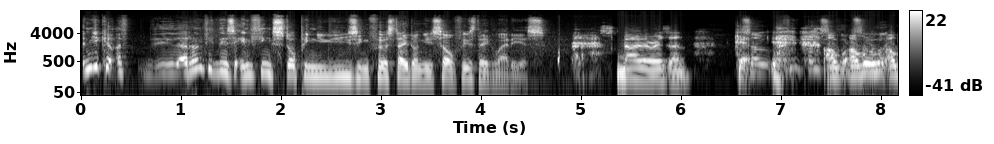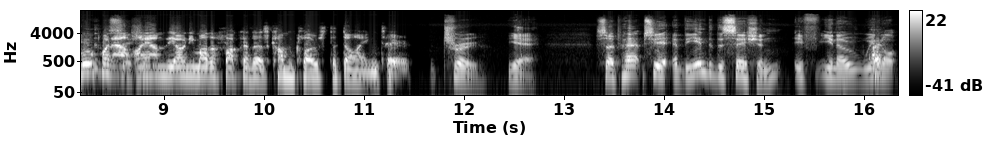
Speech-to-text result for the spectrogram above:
and you can. I don't think there's anything stopping you using first aid on yourself, is there, Gladius? no, there isn't. Get- So, I I, will. like I will point out, I am the only motherfucker that's come close to dying too. True. Yeah. So perhaps yeah, at the end of the session, if you know we're I- not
